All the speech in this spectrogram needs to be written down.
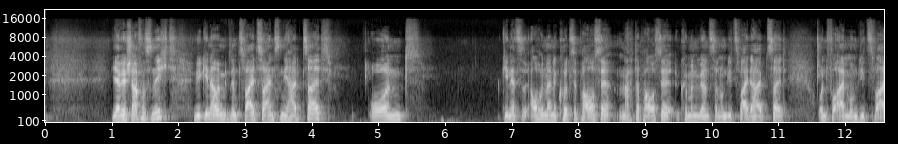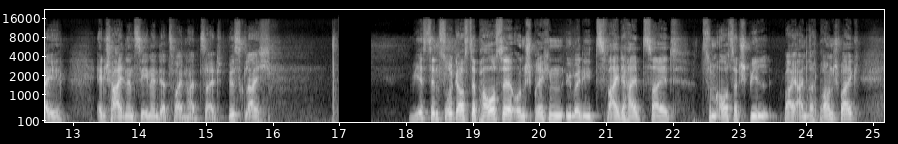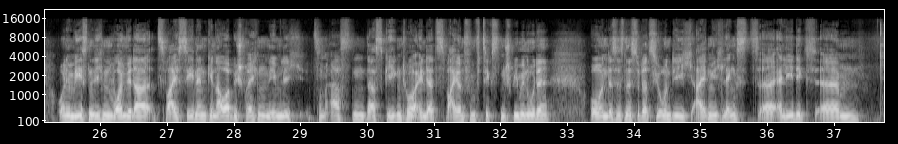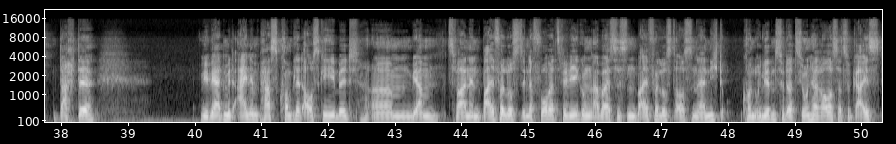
ja, wir schaffen es nicht. Wir gehen aber mit einem 2 zu 1 in die Halbzeit und gehen jetzt auch in eine kurze Pause. Nach der Pause kümmern wir uns dann um die zweite Halbzeit und vor allem um die zwei entscheidenden Szenen der zweiten Halbzeit. Bis gleich. Wir sind zurück aus der Pause und sprechen über die zweite Halbzeit zum Auswärtsspiel bei Eintracht Braunschweig. Und im Wesentlichen wollen wir da zwei Szenen genauer besprechen, nämlich zum ersten das Gegentor in der 52. Spielminute. Und das ist eine Situation, die ich eigentlich längst äh, erledigt ähm, dachte. Wir werden mit einem Pass komplett ausgehebelt. Ähm, wir haben zwar einen Ballverlust in der Vorwärtsbewegung, aber es ist ein Ballverlust aus einer nicht kontrollierten Situation heraus. Also Geis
